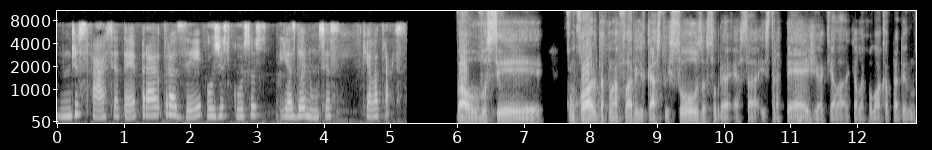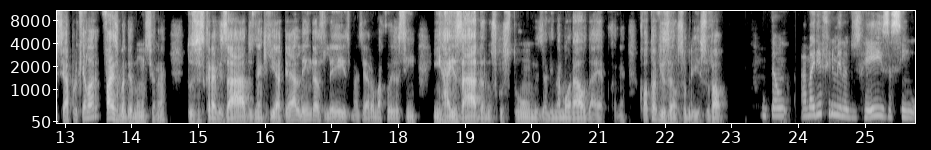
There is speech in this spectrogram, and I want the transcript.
um disfarce até para trazer os discursos e as denúncias que ela traz. Val, você concorda com a Flávia de Castro e Souza sobre essa estratégia que ela, que ela coloca para denunciar? Porque ela faz uma denúncia né, dos escravizados, né, que até além das leis, mas era uma coisa assim enraizada nos costumes, ali na moral da época. Né? Qual a tua visão sobre isso, Val? Então, a Maria Firmina dos Reis, assim,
